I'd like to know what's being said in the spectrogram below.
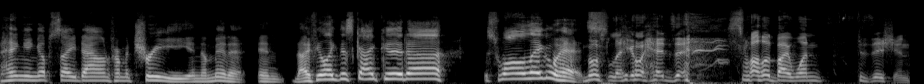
hanging upside down from a tree in a minute. And I feel like this guy could uh swallow Lego heads. most lego heads swallowed by one physician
